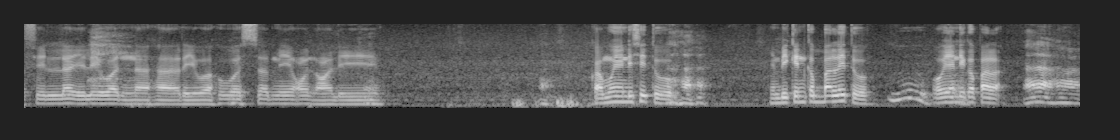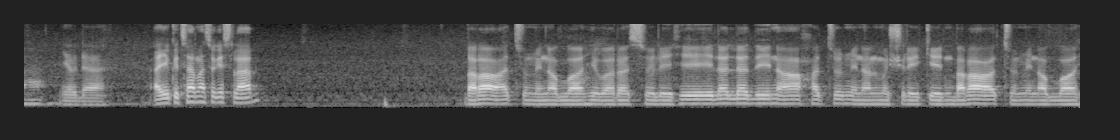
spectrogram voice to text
في الليل والنهار وهو السميع العليم Kamu yang di situ. Yang bikin kebal itu. Oh, yang di kepala. Ya udah. Ayo kita masuk Islam. براءة من الله ورسوله إلى الذين عاهدتم من المشركين براءة من الله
